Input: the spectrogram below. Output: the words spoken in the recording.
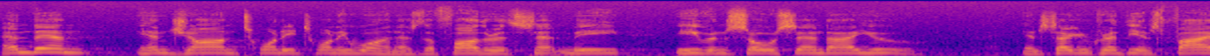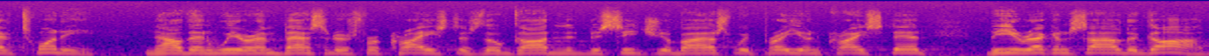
And then in John 20, 21, as the Father hath sent me, even so send I you in 2 Corinthians 5:20, now then we are ambassadors for Christ, as though God did beseech you by us. We pray you in Christ's stead, be reconciled to God.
